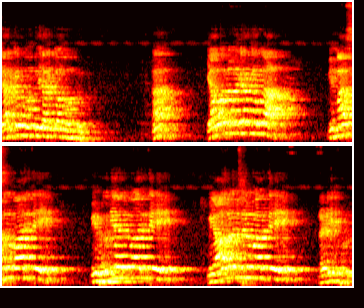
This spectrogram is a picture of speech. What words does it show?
వెనక ముందు వెనక ముందు? ఎవరు అడగగలరా మీ మనసులు మారితే మీ హృదయాలు మారితే మీ ఆలోచన మారితే రెడీ ఇప్పుడు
